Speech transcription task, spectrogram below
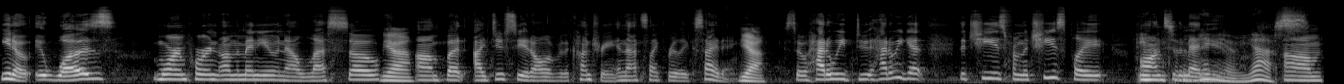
you know, it was more important on the menu now less so. Yeah. Um, but I do see it all over the country, and that's like really exciting. Yeah. So how do we do? How do we get the cheese from the cheese plate onto Into the, menu? Yes. Um,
